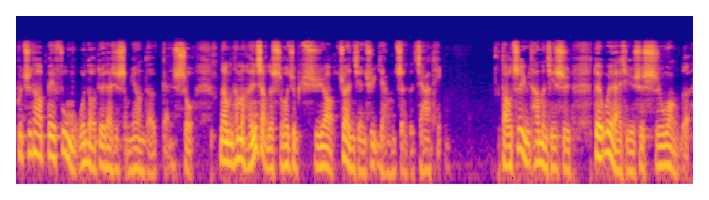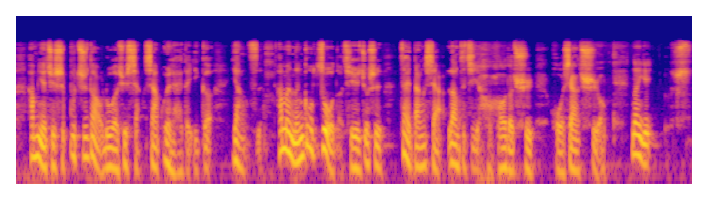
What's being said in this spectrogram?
不知道被父母温柔对待是什么样的感受。那么他们很小的时候就必须要赚钱去养整个家庭，导致于他们其实对未来其实是失望的。他们也其实不知道如何去想象未来的一个样子。他们能够做的，其实就是在当下让自己好好的去活下去哦。那也是。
